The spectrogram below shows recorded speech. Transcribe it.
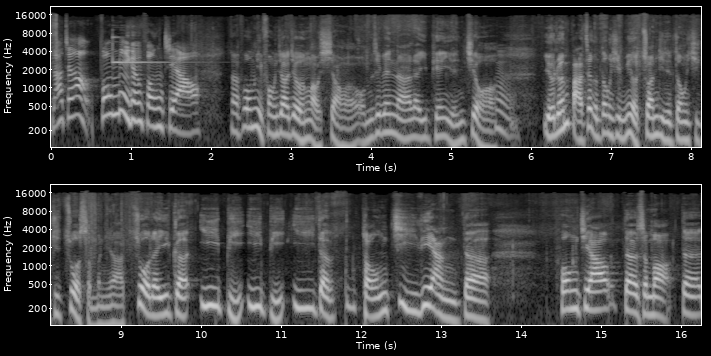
然后加上蜂蜜跟蜂胶。那蜂蜜蜂胶就很好笑哦。我们这边拿了一篇研究哦，有人把这个东西没有专利的东西去做什么？你知道，做了一个一比一比一的不同剂量的蜂胶的什么的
